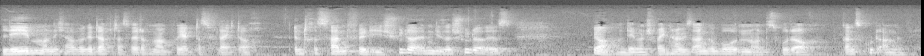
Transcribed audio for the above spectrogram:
Leben. Und ich habe gedacht, das wäre doch mal ein Projekt, das vielleicht auch interessant für die SchülerInnen dieser Schüler ist. Ja, und dementsprechend habe ich es angeboten und es wurde auch ganz gut angewählt.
